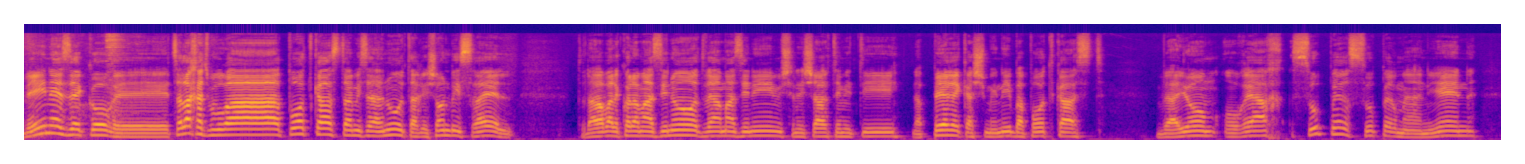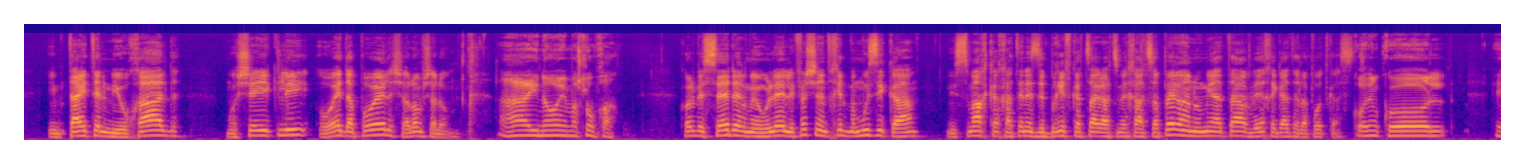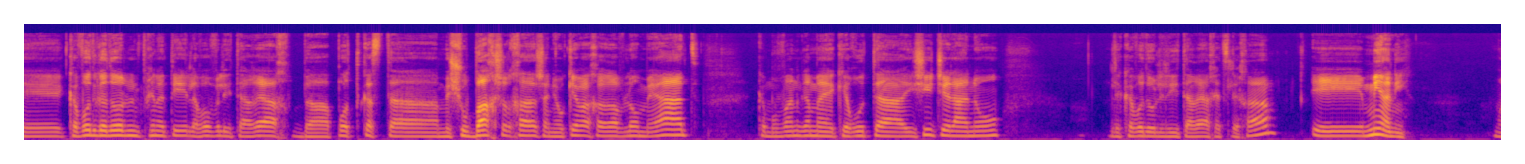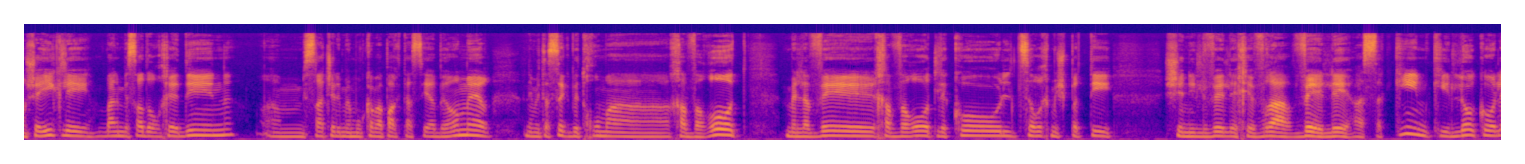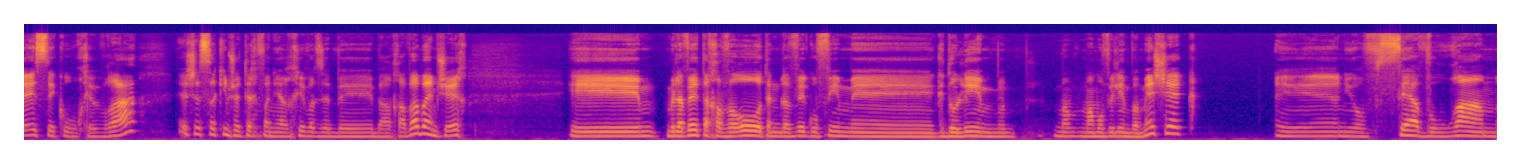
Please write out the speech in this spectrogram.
והנה זה קורה, צלחת שבורה, פודקאסט המסעדנות הראשון בישראל. תודה רבה לכל המאזינות והמאזינים שנשארתם איתי לפרק השמיני בפודקאסט. והיום אורח סופר סופר מעניין, עם טייטל מיוחד, משה איקלי, אוהד הפועל, שלום שלום. היי נוי, מה שלומך? הכל בסדר, מעולה. לפני שנתחיל במוזיקה, נשמח ככה, תן איזה בריף קצר לעצמך. תספר לנו מי אתה ואיך הגעת לפודקאסט. קודם כל, אה, כבוד גדול מבחינתי לבוא ולהתארח בפודקאסט המשובח שלך, שאני עוקב אחריו לא מעט. כמובן גם ההיכרות האישית שלנו, לכבוד הוא לי להתארח אצלך. אה, מי אני? משה איקלי, בעל משרד עורכי דין, המשרד שלי ממוקם בפארק תעשייה בעומר, אני מתעסק בתחום החברות, מלווה חברות לכל צורך משפטי שנלווה לחברה ולעסקים, כי לא כל עסק הוא חברה. יש עסקים שתכף אני ארחיב על זה בהרחבה בהמשך. אה, מלווה את החברות, אני מלווה גופים אה, גדולים, מהמובילים במשק. אה, אני עושה עבורם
